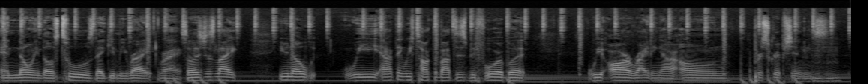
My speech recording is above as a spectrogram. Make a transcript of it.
and knowing those tools that get me right. Right. So it's just like, you know, we, and I think we've talked about this before, but we are writing our own prescriptions Mm-hmm.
